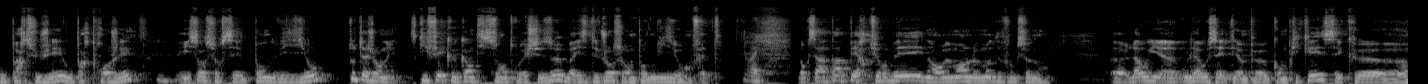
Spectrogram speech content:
ou par sujet ou par projet mmh. et ils sont sur ces ponts de visio toute la journée. Ce qui fait que quand ils se sont retrouvés chez eux, bah, ils étaient toujours sur un pont de visio en fait. Ouais. Donc ça n'a pas perturbé énormément le mode de fonctionnement. Euh, là où, il y a, là où ça a été un peu compliqué, c'est que euh,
